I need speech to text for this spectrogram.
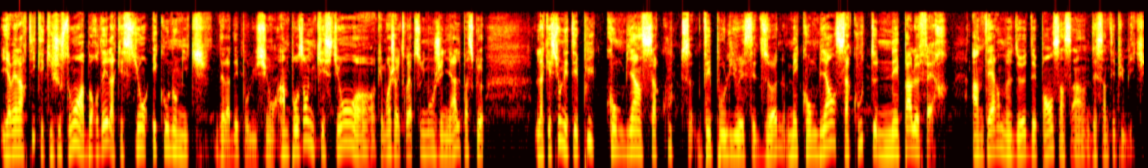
Il y avait un article qui justement abordait la question économique de la dépollution, en posant une question euh, que moi j'avais trouvé absolument géniale parce que la question n'était plus combien ça coûte dépolluer cette zone, mais combien ça coûte ne pas le faire en termes de dépenses de santé publique.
